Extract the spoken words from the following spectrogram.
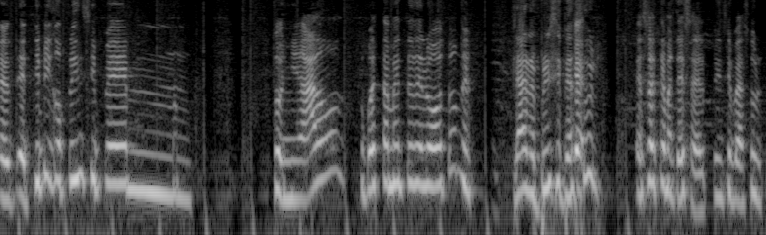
El, el típico príncipe mm, soñado, supuestamente, de los otomes. Claro, el príncipe ¿Qué? azul. Exactamente ese, el príncipe azul.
